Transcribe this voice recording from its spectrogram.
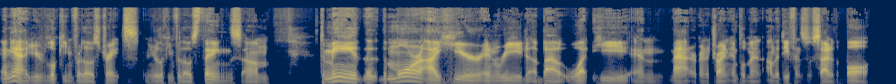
And yeah, you're looking for those traits, you're looking for those things. Um, to me, the, the more I hear and read about what he and Matt are going to try and implement on the defensive side of the ball,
